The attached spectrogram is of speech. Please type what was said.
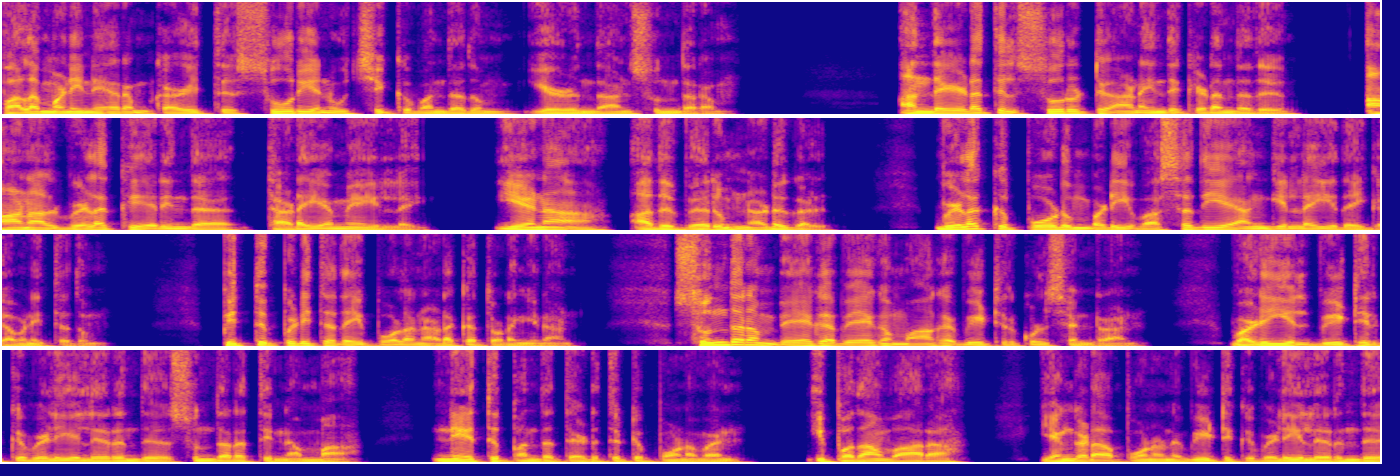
பல மணி நேரம் கழித்து சூரியன் உச்சிக்கு வந்ததும் எழுந்தான் சுந்தரம். அந்த இடத்தில் சுருட்டு அணைந்து கிடந்தது. ஆனால் விளக்கு எரிந்த தடயமே இல்லை. ஏனா அது வெறும் நடுகள். விளக்கு போடும்படி வசதியே அங்கில்லை இதை கவனித்ததும். பித்து பிடித்ததைப் போல நடக்கத் தொடங்கினான். சுந்தரம் வேக வேகமாக வீட்டிற்குள் சென்றான். வழியில் வீட்டிற்கு வெளியில் இருந்து சுந்தரத்தின் அம்மா நேத்து பந்தத்தை எடுத்துட்டு போனவன் இப்போதான் வாரா எங்கடா போனன்னு வீட்டுக்கு வெளியிலிருந்து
